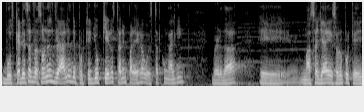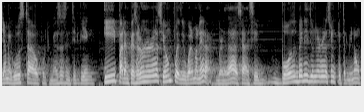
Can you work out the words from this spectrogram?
buscar esas razones reales de por qué yo quiero estar en pareja o estar con alguien, ¿verdad? Eh, más allá de solo porque ella me gusta o porque me hace sentir bien. Y para empezar una relación, pues de igual manera, ¿verdad? O sea, si vos venís de una relación que terminó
